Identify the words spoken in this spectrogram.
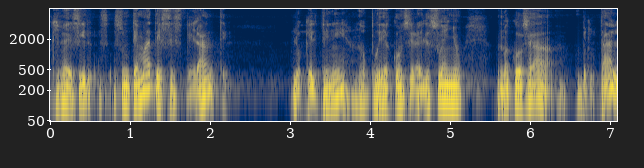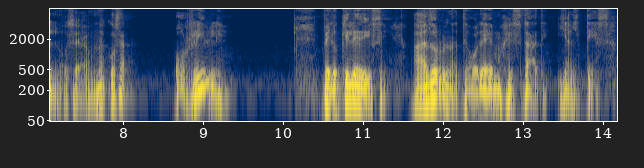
Quiero decir, es un tema desesperante lo que él tenía. No podía considerar el sueño una cosa brutal, o sea, una cosa horrible. Pero ¿qué le dice? Adórnate ahora de majestad y alteza.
